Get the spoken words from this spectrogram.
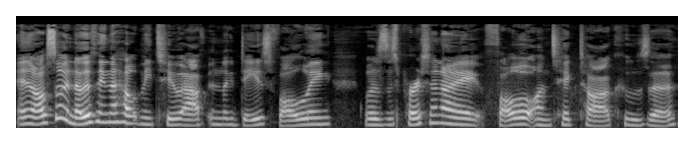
And also another thing that helped me too after in the days following was this person I follow on TikTok who's a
